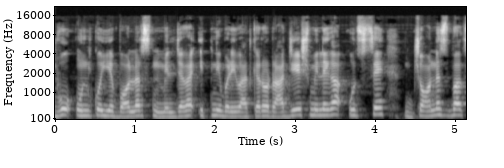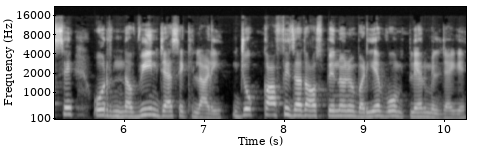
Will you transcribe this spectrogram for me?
वो उनको ये बॉलर्स मिल जाएगा। इतनी बड़ी बात करो राजेश मिलेगा, उससे, जॉनसबर्ग से और नवीन जैसे खिलाड़ी, जो काफ़ी ज़्यादा स्पिनर में बढ़ी है, वो प्लेयर मिल जाएँगे,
